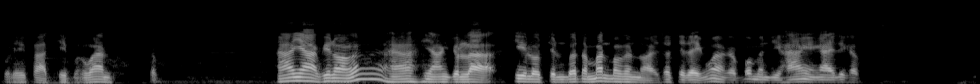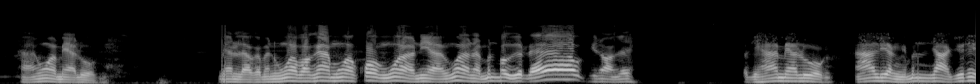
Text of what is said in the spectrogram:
บ่ได้ผ่าดเจ็บเมื่อวาน หายากพี่น้องเอ้ยหายางจนละขี่รถจนเบิดน้ำมันบ่แม่นหน่อยสัจะได้ว่ากับบ่แม่นสิหาง่ายๆเด้ครับ หางัวแม่ลูกนี่แม่นแล้วก็มันงัวบ่งามงัวโค้งงัวเนี่ยงัวน่ะมันบ่อึดแล้ว พี่น้องเอ้ยปฏิหาแม่ลูก หาเลี้ยงนี่มันยากอยู่ดิ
